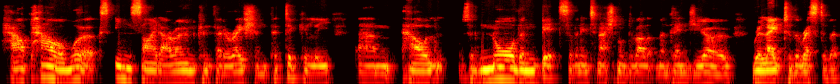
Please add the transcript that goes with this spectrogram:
how power works inside our own confederation, particularly um, how sort of northern bits of an international development NGO relate to the rest of it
